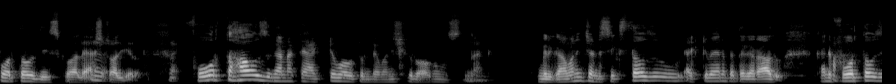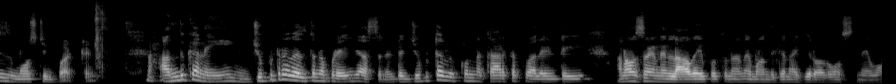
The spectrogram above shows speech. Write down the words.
ఫోర్త్ హౌస్ తీసుకోవాలి ఆస్ట్రాలజీలో. ఫోర్త్ హౌస్ గనక యాక్టివ్ అవుతుంటే మనిషికి రోగం వస్తుందండి. మీరు గమనించండి సిక్స్త్ హౌస్ యాక్టివ్ అయిన పెద్దగా రాదు. కానీ fourth house is most important. అందుకని జూపిటర్ వెళ్తున్నప్పుడు ఏం చేస్తాడంటే జూపిటర్ ఉన్న కారకత్వాలు ఏంటి? అనవసరంగా నేను లావ్ అయిపోతున్నానేమో అందుకే నాకు ఈ రోగం వస్తుందేమో.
